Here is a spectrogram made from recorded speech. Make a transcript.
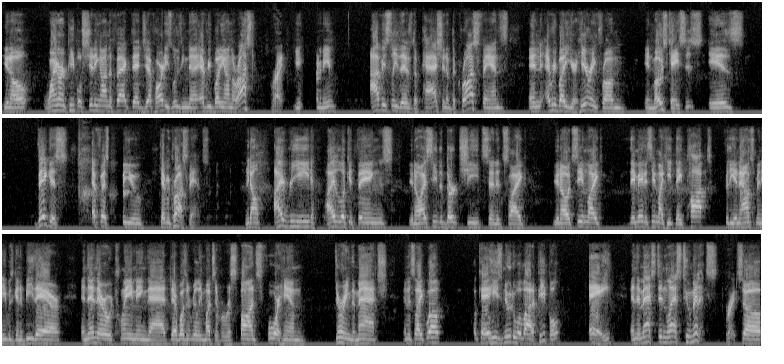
You know, why aren't people shitting on the fact that Jeff Hardy's losing to everybody on the roster? Right. You know what I mean? Obviously, there's the passion of the Kross fans, and everybody you're hearing from in most cases is Vegas FSW Kevin Kross fans. You know, I read, I look at things, you know, I see the dirt sheets and it's like, you know, it seemed like they made it seem like he they popped for the announcement he was going to be there and then they were claiming that there wasn't really much of a response for him during the match and it's like, well, okay, he's new to a lot of people. A, and the match didn't last two minutes. Right. So,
